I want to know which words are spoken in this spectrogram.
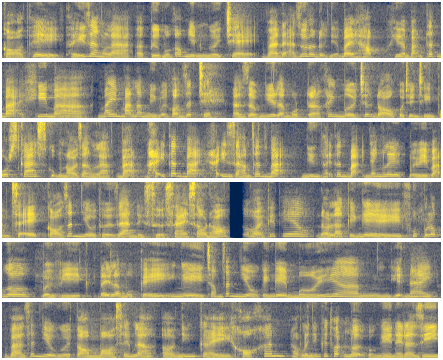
có thể thấy rằng là uh, từ một góc nhìn người trẻ và đã rút được những bài học khi mà bạn thất bại khi mà may mắn là mình vẫn còn rất trẻ. Uh, giống như là một uh, khách mời trước đó của chương trình podcast cũng nói rằng là bạn hãy thất bại hãy dám thất bại nhưng hãy thất bại nhanh lên bởi vì bạn sẽ có rất nhiều thời gian để sửa sai sau đó. Câu hỏi tiếp theo đó là cái nghề food blogger bởi vì đây là một cái nghề trong rất nhiều cái nghề mới uh, hiện nay và rất nhiều người tò mò xem là ở những cái khó khăn hoặc là những cái thuận lợi của nghề này là gì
